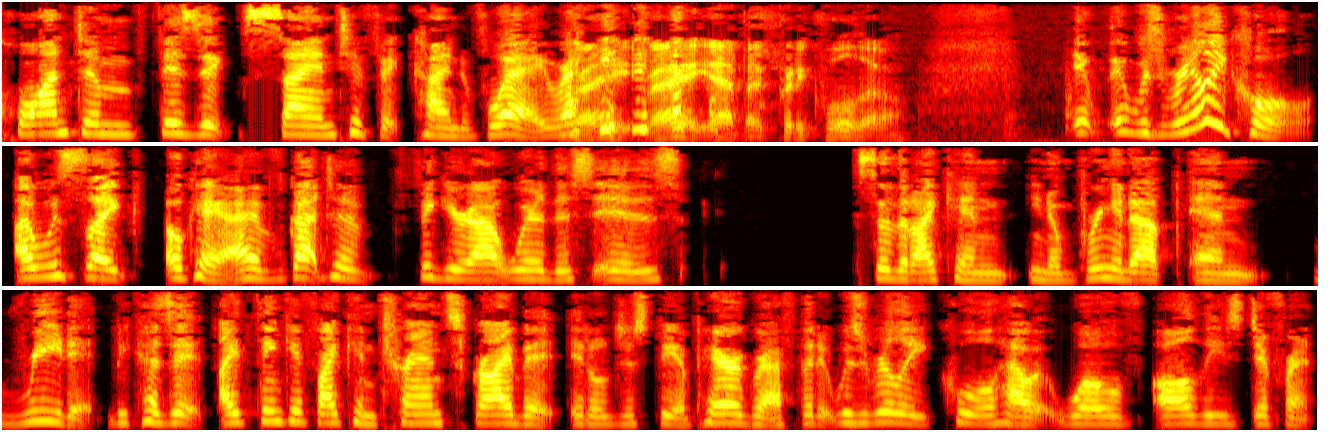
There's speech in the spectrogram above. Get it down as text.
quantum physics scientific kind of way, right? Right, right. Yeah, but pretty cool though. It, it was really cool. I was like, okay, I've got to figure out where this is so that I can, you know, bring it up and read it because it, I think if I can transcribe it, it'll just be a paragraph, but it was really cool how it wove all these different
